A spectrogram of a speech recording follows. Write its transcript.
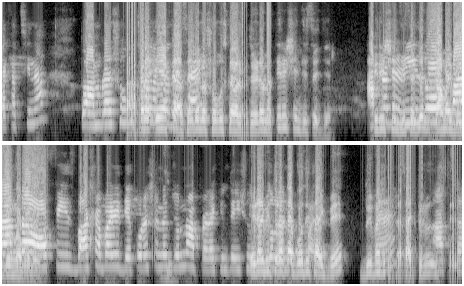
দেখাচ্ছি না। তো আমরা সবুজ কালারটা আছে এটা হলো সবুজ কালারের ভিতরে এটা হলো 30 ইঞ্চি সাইজের 30 আপনাদের ইঞ্চি সাইজের রিসোর্ট জামাই বোতল না বারান্দা বলে অফিস বাসাবাড়ি ডেকোরেশনের জন্য আপনারা কিন্তু এই সুন্দর এটার ভিতরে একটা গদি থাকবে দুই পাশে হ্যাঁ। সাইড আচ্ছা।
